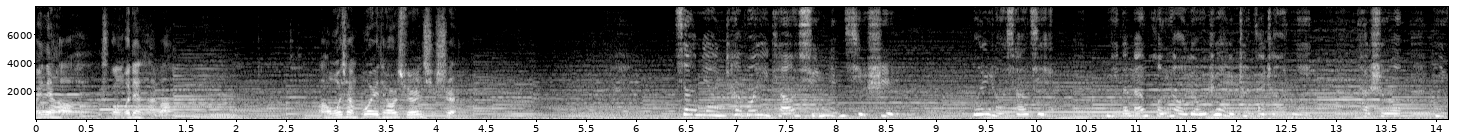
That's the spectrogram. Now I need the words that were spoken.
喂，你好，是广播电台吗？啊，我想播一条寻人启事。下面插播一条寻人启事：温柔小姐，你的男朋友刘瑞正在找你。他说，你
